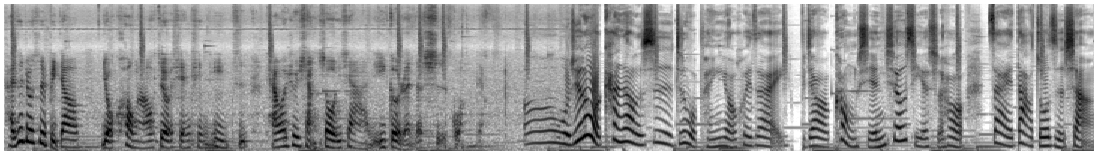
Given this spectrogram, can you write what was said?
还是就是比较有空啊，或者有闲情逸致才会去享受一下一个人的时光？我觉得我看到的是，就是我朋友会在比较空闲休息的时候，在大桌子上。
